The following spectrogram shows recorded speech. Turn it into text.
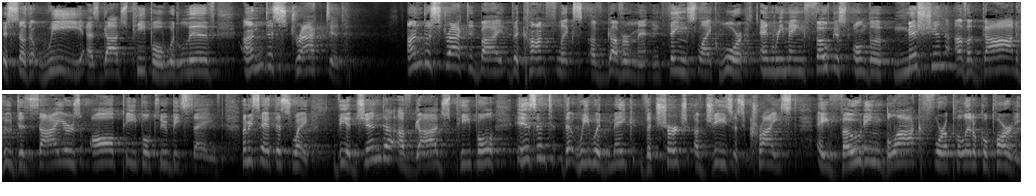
is so that we, as God's people, would live undistracted undistracted by the conflicts of government and things like war, and remain focused on the mission of a God who desires all people to be saved. Let me say it this way the agenda of God's people isn't that we would make the church of Jesus Christ a voting block for a political party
